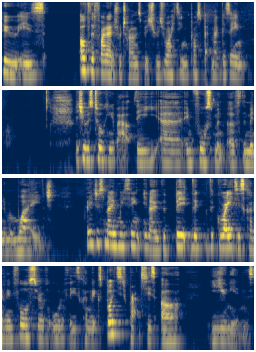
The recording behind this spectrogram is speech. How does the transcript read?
who is of the Financial Times, but she was writing Prospect magazine. And she was talking about the uh, enforcement of the minimum wage. it just made me think, you know, the, the the greatest kind of enforcer of all of these kind of exploitative practices are unions.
